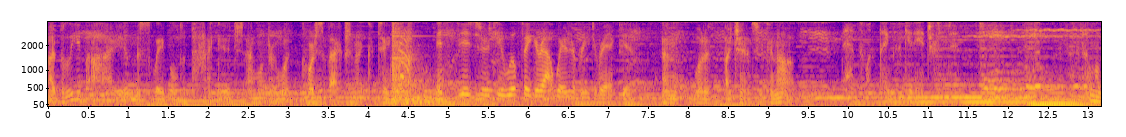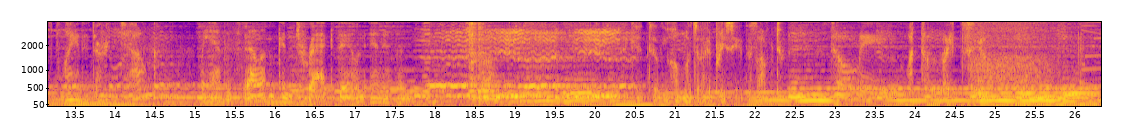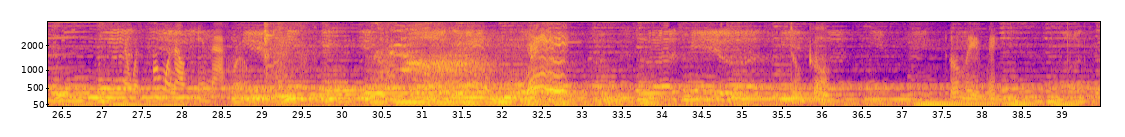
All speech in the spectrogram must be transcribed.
I believe I mislabeled a package. I'm wondering what course of action I could take. Miss Digital, we'll figure out where to redirect it. And what if by chance you cannot? That's when things get interesting. It's like someone's playing a dirty joke. We have this fella who can track down anything. I can't tell you how much I appreciate this opportunity. Tell me what delights you. Was someone else in that room. Don't go. Don't leave me.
